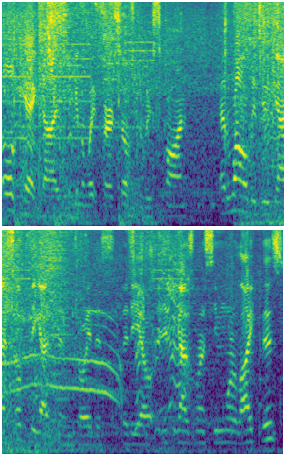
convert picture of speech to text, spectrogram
Okay, guys, we're gonna wait for ourselves to respawn. And while we do, guys, hope you guys did enjoy this video. And if you guys want to see more like this,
